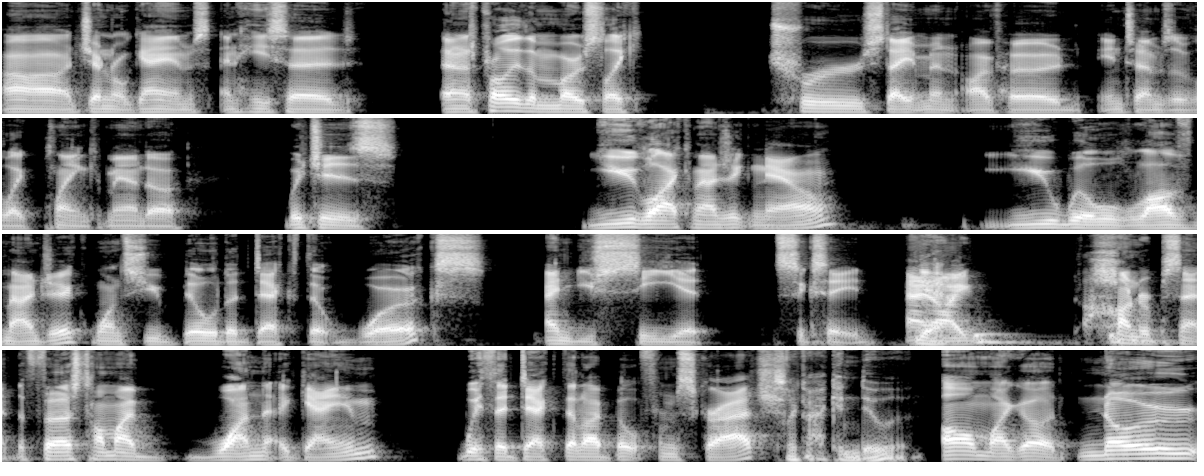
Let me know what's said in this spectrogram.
uh, General Games, and he said, and it's probably the most like true statement I've heard in terms of like playing Commander, which is you like Magic now, you will love Magic once you build a deck that works and you see it succeed. And Yeah. I 100%. The first time I won a game with a deck that I built from scratch, It's like I can do it. oh my god, no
